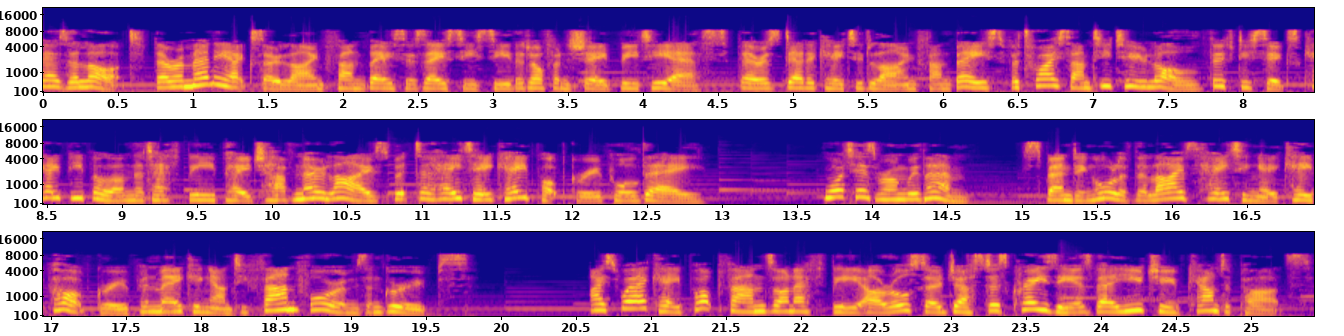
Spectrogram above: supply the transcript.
There's a lot. There are many EXO line fanbases ACC that often shade BTS. There is dedicated line fanbase for Twice Anti-2 LOL. 56k people on that FB page have no lives but to hate a K-pop group all day. What is wrong with them? spending all of their lives hating a K-pop group and making anti-fan forums and groups. I swear K-pop fans on FB are also just as crazy as their YouTube counterparts.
